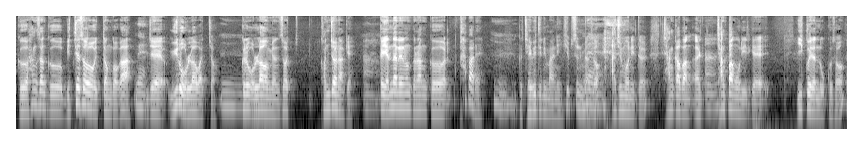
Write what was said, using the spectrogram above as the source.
그 항상 그 밑에서 있던 거가 네. 이제 위로 올라왔죠. 음. 그리고 올라오면서 건전하게. 아. 그러니까 옛날에는 그냥 그 카바레 음. 그 제비들이 많이 휩쓸면서 네. 아주머니들 장가방 아, 어. 장방울이 이렇게 입구에다 놓고서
